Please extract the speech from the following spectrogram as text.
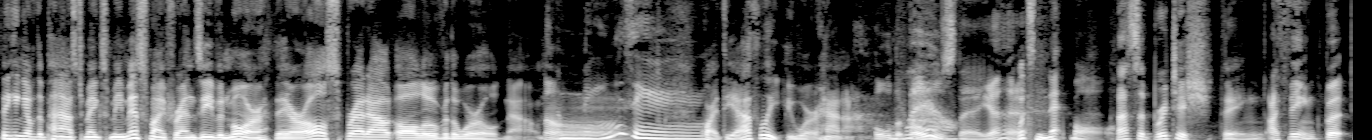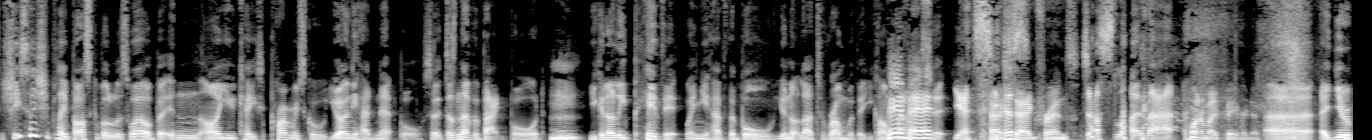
Thinking of the past makes me miss my friends even more. They are all spread out all over the world now. Amazing. Quite the athlete you were, Hannah. all the Wow. balls there. Yeah. What's netball? That's a British thing, I think. But she says she played basketball as well. But in our UK primary school, you only had netball, so it doesn't have a backboard. Hmm. You can only pivot when you have the ball. You're not allowed to run with it. You can't bounce Pivot. it. Yes. Hashtag yes. friends. Just like that. One of my favorite episodes. Uh, and you're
